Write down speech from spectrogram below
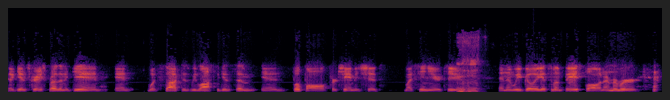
against Grace Brethren again, and what sucked is we lost against them in football for championships my senior year too, mm-hmm. and then we go against them in baseball. And I remember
